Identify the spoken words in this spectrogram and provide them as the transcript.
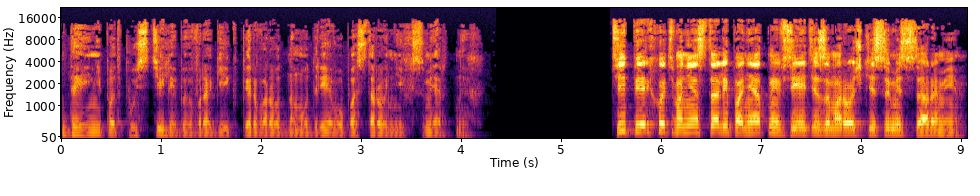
«Да и не подпустили бы враги к первородному древу посторонних смертных». «Теперь хоть мне стали понятны все эти заморочки с эмиссарами.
